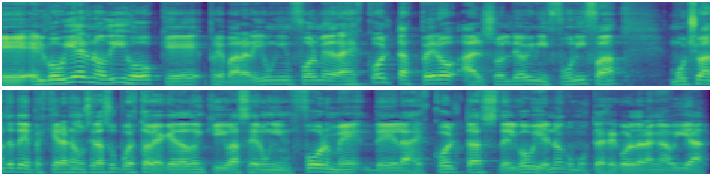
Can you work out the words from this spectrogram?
Eh, el gobierno dijo que prepararía un informe de las escoltas, pero al sol de hoy ni fu ni fa mucho antes de Pesquera renunciar a su puesto, había quedado en que iba a hacer un informe de las escoltas del gobierno. Como ustedes recordarán, había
